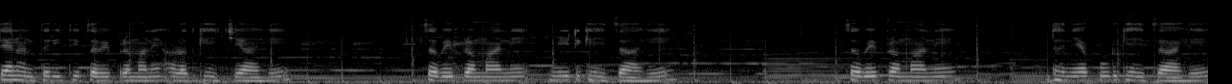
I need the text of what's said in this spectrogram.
त्यानंतर इथे चवीप्रमाणे हळद घ्यायची आहे. चवीप्रमाणे मीठ घ्यायचं आहे. चवीप्रमाणे धनियापूड घ्यायचा आहे.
